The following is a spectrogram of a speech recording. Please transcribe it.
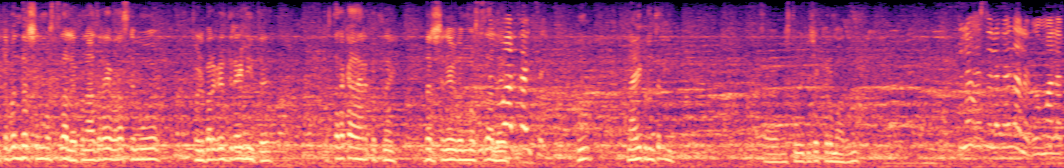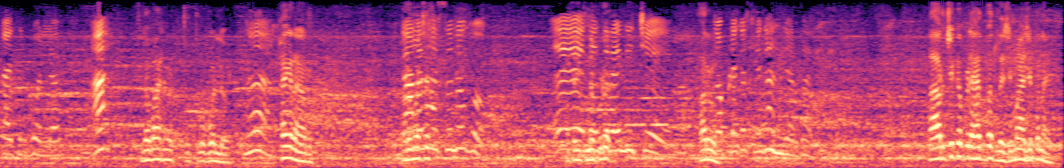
इथं पण दर्शन मस्त झालं पण आज रविवार असल्यामुळं थोडीफार गर्दी राहिली इथं. तर त्याला काय हरकत नाही. दर्शन एकदम मस्त झालं? नाही इकडून चल मस्त पैकी चक्कर मारून. तुला हसायला काय झालं ग? मला काहीतरी बोललं. तुला भारी वाटतं तुला बोलल्यावर. आहे का नाही अरू गाला मजा- हसू नको. नीचे. कपडे कसले घांजर झाले. आरूचे कपडे आहेत बदलायचे माझे पण आहेत.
